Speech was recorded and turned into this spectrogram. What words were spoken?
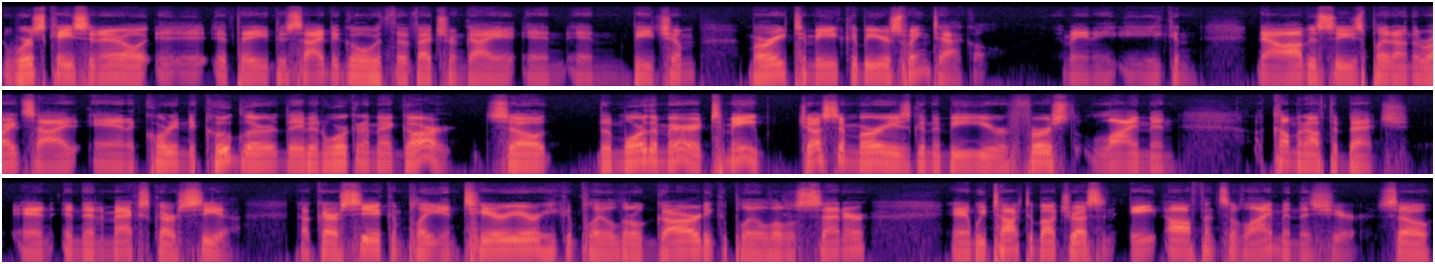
worst case scenario, if they decide to go with the veteran guy in in Beachum, Murray to me could be your swing tackle. I mean, he, he can now. Obviously, he's played on the right side, and according to Kugler, they've been working him at guard. So the more the merit. To me, Justin Murray is going to be your first lineman uh, coming off the bench, and and then Max Garcia. Now Garcia can play interior. He can play a little guard. He can play a little center. And we talked about dressing eight offensive linemen this year. So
